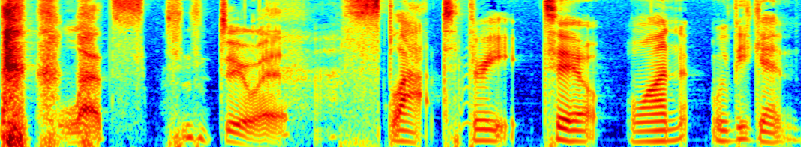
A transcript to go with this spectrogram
Let's do it. Splat. Three, two, one. We begin.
